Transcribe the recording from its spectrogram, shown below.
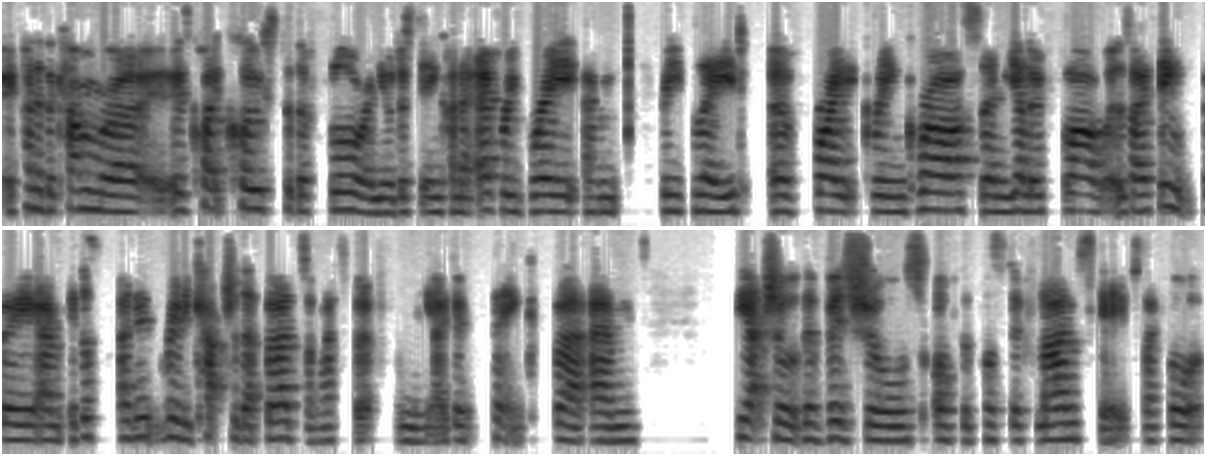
it kind of the camera is quite close to the floor, and you're just seeing kind of every braid, um, every blade of bright green grass and yellow flowers. I think they, um, it just, I didn't really capture that birdsong aspect for me. I don't think, but um the actual the visuals of the positive landscapes. I thought,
